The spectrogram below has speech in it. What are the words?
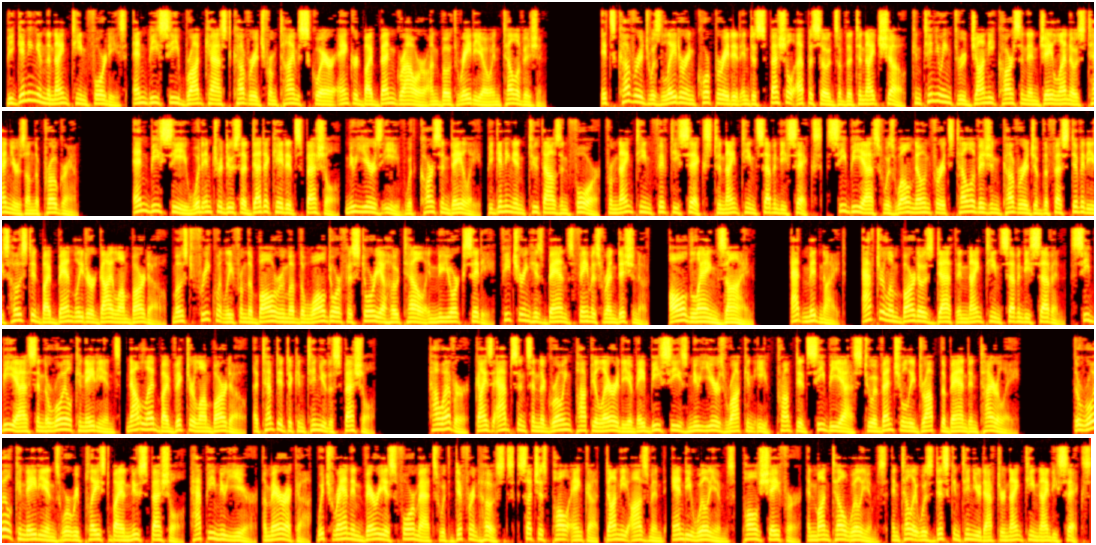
Beginning in the 1940s, NBC broadcast coverage from Times Square anchored by Ben Grauer on both radio and television. Its coverage was later incorporated into special episodes of The Tonight Show, continuing through Johnny Carson and Jay Leno's tenures on the program. NBC would introduce a dedicated special, New Year's Eve with Carson Daly, beginning in 2004. From 1956 to 1976, CBS was well known for its television coverage of the festivities hosted by bandleader Guy Lombardo, most frequently from the ballroom of the Waldorf Astoria Hotel in New York City, featuring his band's famous rendition of Auld Lang Syne at midnight. After Lombardo's death in 1977, CBS and the Royal Canadians, now led by Victor Lombardo, attempted to continue the special. However, Guy's absence and the growing popularity of ABC's New Year's Rockin' Eve prompted CBS to eventually drop the band entirely. The Royal Canadians were replaced by a new special, Happy New Year, America, which ran in various formats with different hosts such as Paul Anka, Donny Osmond, Andy Williams, Paul Shaffer, and Montel Williams until it was discontinued after 1996.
